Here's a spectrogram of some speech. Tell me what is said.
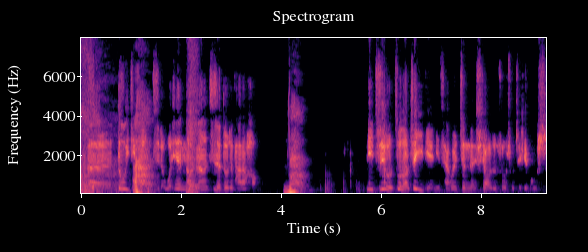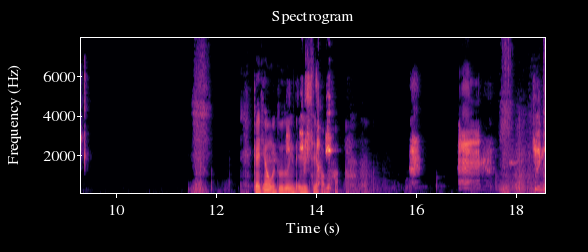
呃都已经忘记了。我现在脑子上记的都是他的好，你只有做到这一点，你才会真的笑着说出这些故事。改天我读读你的日记好不好？呃，就你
